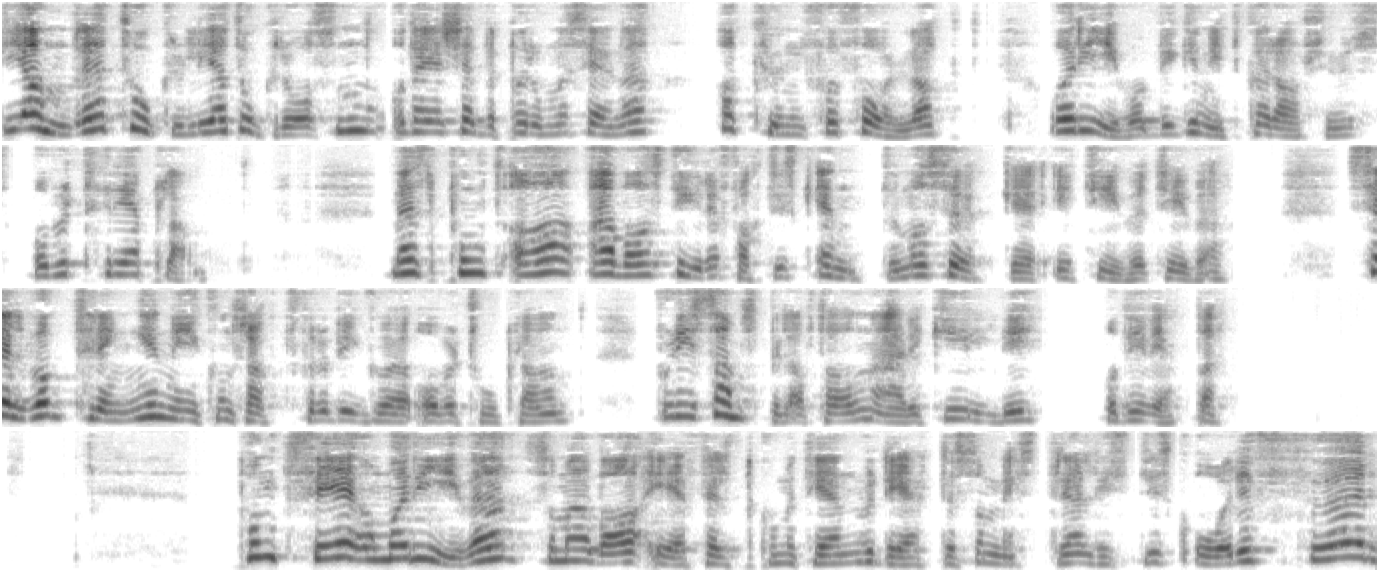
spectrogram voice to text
De andre, Tokerudlia og Tokeråsen og det skjedde på Rommet scene, har kun fått forelagt å rive og bygge nytt garasjehus over tre plan. Mens punkt A er hva styret faktisk endte med å søke i 2020. Selvåg trenger ny kontrakt for å bygge over to plan, fordi samspillavtalen er ikke gyldig, og de vet det. Punkt C om å rive, som er hva E-feltkomiteen vurderte som mest realistisk året før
